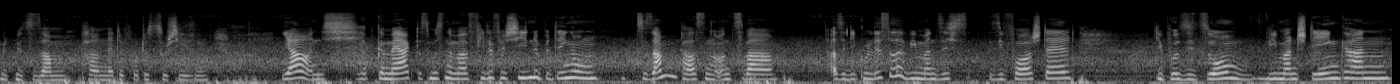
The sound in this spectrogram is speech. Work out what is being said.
mit mir zusammen ein paar nette Fotos zu schießen. Ja, und ich habe gemerkt, es müssen immer viele verschiedene Bedingungen zusammenpassen. Und zwar, also die Kulisse, wie man sich sie vorstellt, die Position, wie man stehen kann,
